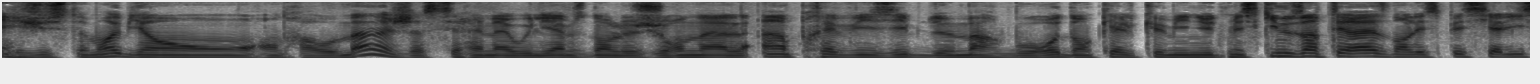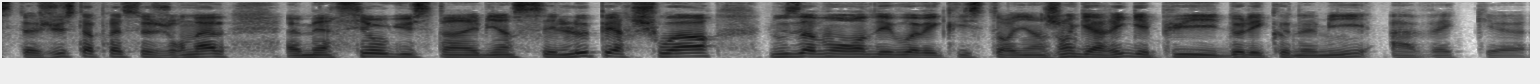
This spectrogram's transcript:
Et justement, eh bien, on rendra hommage à Serena Williams dans le journal imprévisible de Marc Bourreau dans quelques minutes. Mais ce qui nous intéresse dans les spécialistes juste après ce journal, euh, merci Augustin, eh bien, c'est le perchoir. Nous avons rendez-vous avec l'historien Jean Garrigue et puis de l'économie avec... Euh,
